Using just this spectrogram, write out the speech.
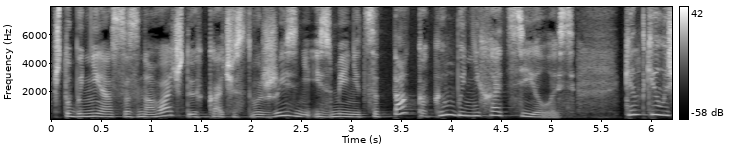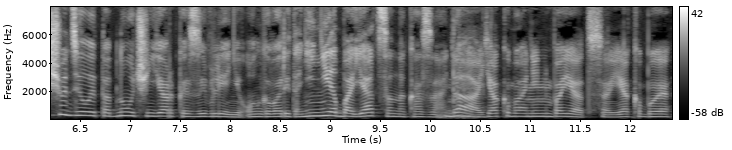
чтобы не осознавать, что их качество жизни изменится так, как им бы не хотелось. Кент Килл еще делает одно очень яркое заявление. Он говорит, они не боятся наказания. Да, якобы они не боятся. Якобы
